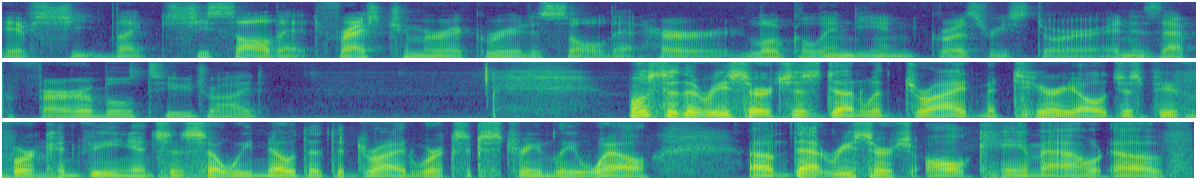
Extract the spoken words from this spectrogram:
if she like she saw that fresh turmeric root is sold at her local Indian grocery store, and is that preferable to dried? Most of the research is done with dried material just for mm-hmm. convenience, and so we know that the dried works extremely well. Um, that research all came out of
